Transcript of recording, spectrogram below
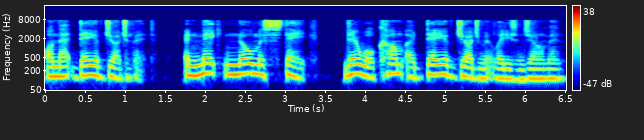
on that day of judgment. And make no mistake, there will come a day of judgment, ladies and gentlemen.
